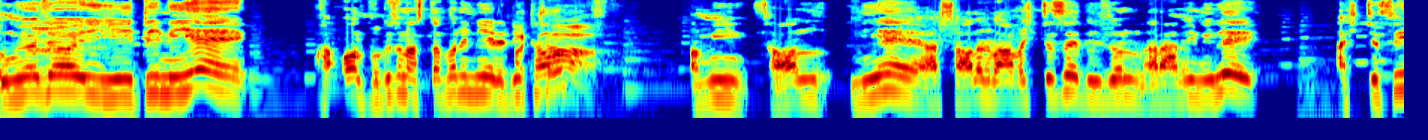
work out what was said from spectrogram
তুমি ওই যে ওই ইটি নিয়ে অল্প কিছু নাস্তা পানি নিয়ে রেডি থাও আমি চাওয়াল নিয়ে আর চাওয়ালের বাপ আসতেছে দুইজন আর আমি মিলে আসতেছি।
